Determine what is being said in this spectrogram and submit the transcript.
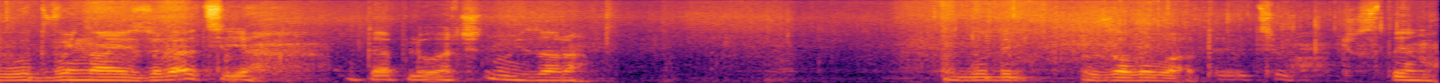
От двойна ізоляція, утеплювач, ну і зараз будемо заливати цю частину.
